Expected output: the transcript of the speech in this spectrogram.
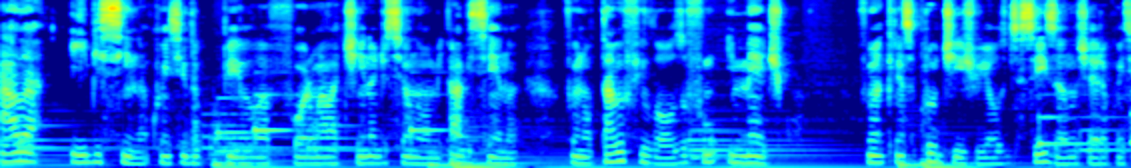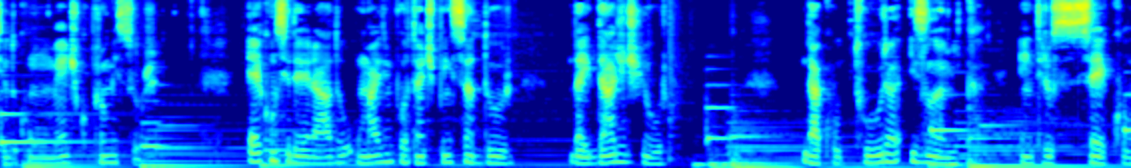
Ala Ibicina, conhecido pela forma latina de seu nome, Avicena, foi um notável filósofo e médico. Foi uma criança prodígio e aos 16 anos já era conhecido como um médico promissor é considerado o mais importante pensador da Idade de Ouro da cultura islâmica entre o século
